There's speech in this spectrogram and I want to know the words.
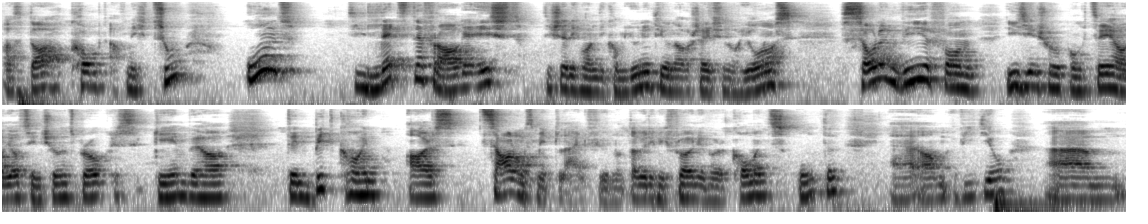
Also da kommt auf mich zu. Und die letzte Frage ist, die stelle ich mal in die Community und nachher stelle ich sie noch Jonas. Sollen wir von easyinsure.ch JC Insurance Brokers GmbH den Bitcoin als Zahlungsmittel einführen? Und da würde ich mich freuen über Comments unten äh, am Video ähm,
